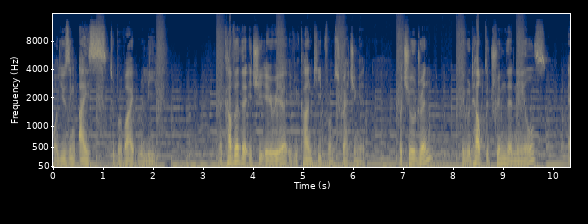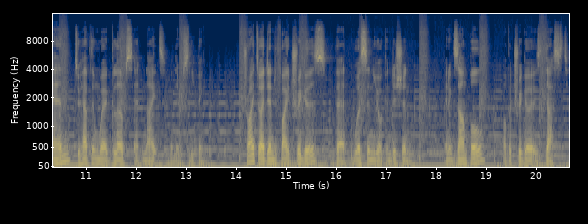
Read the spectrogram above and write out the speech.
or using ice to provide relief. Now cover the itchy area if you can't keep from scratching it. For children, it would help to trim their nails and to have them wear gloves at night when they're sleeping. Try to identify triggers that worsen your condition. An example of a trigger is dust.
